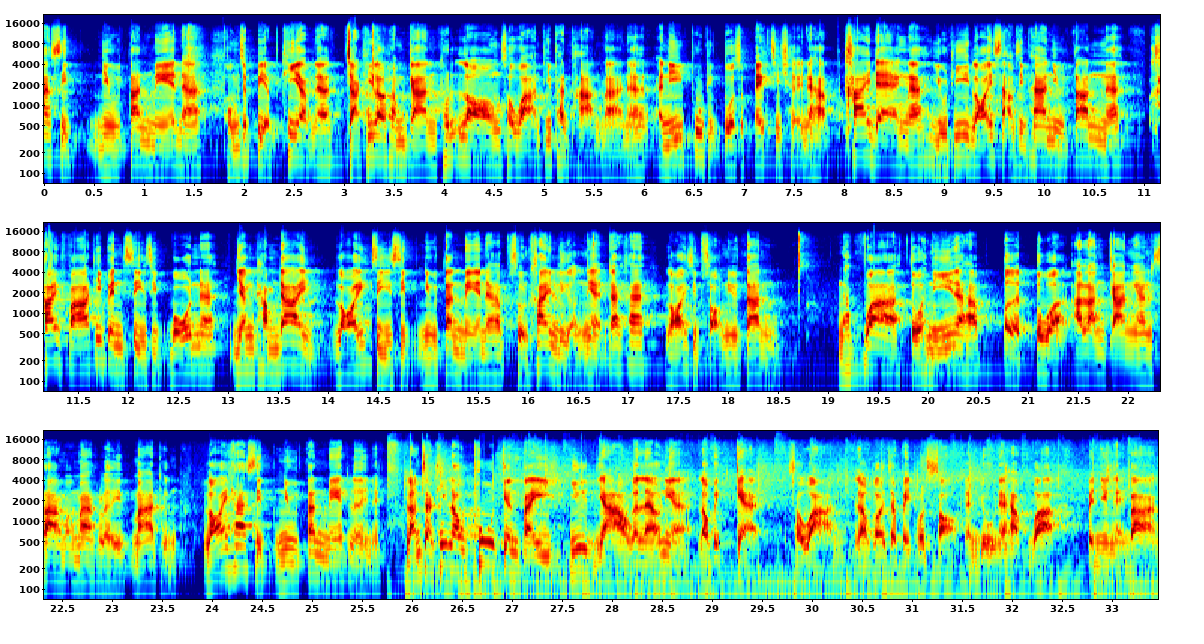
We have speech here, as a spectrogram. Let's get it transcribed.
150 นิวตันเมตรนะ ผมจะเปรียบเทียบนะ จากที่เราทำการทดลองสว่านที่ผ่านๆมานะ อันนี้พูดถึงตัวสเปคเฉยๆนะครับ ค่ายแดงนะ อยู่ที่ 135 นิวตันนะค่ายฟ้าที่เป็น 40 โวลต์นะ ยังทำได้ 140 นิวตันเมตรนะครับ ส่วนค่ายเหลืองเนี่ย ได้แค่ 112 นิวตัน นับว่าตัวนี้นะครับเปิดตัวอลังการงานสร้างมากๆเลยมาถึง 150 นิวตันเมตรเลยนี่ยหลังจากที่เราพูดกันไปยืดยาวกันแล้วเนี่ย เราไปแกะสว่านแล้วก็จะไปทดสอบกันดูนะครับว่าเป็นยังไงบ้าง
